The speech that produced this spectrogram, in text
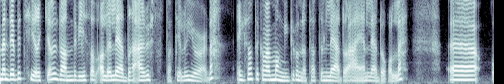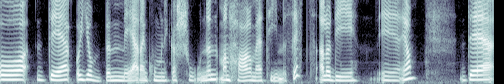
men det betyr ikke nødvendigvis at alle ledere er rusta til å gjøre det. Det kan være mange grunner til at en leder er i en lederrolle. Eh, og det å jobbe med den kommunikasjonen man har med teamet sitt, eller de Ja. Det,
